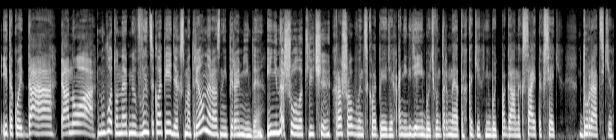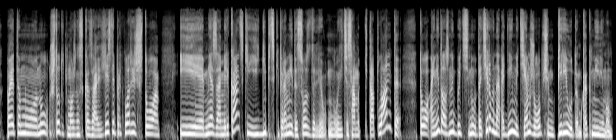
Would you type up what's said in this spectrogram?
и такой, да, оно. Ну вот, он, наверное, в энциклопедиях смотрел на разные пирамиды и не нашел отличия. Хорошо бы в энциклопедиях, а не где-нибудь в интернетах, каких-нибудь поганых сайтах всяких, дурацких. Поэтому, ну, что тут можно сказать? Если предположить, что и мезоамериканские, и египетские пирамиды создали, ну, эти самые какие-то атланты, то они должны быть, ну, датированы одним и тем же общим периодом, как минимум.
